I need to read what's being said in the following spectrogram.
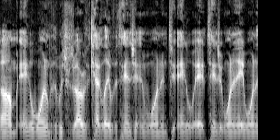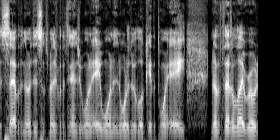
um, angle 1 with which was already calculated with the tangent and 1 and 2 angle a, tangent 1 and A1 is set with no distance measured for the tangent 1 A1 in order to locate the point A. Now the theodolite rot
